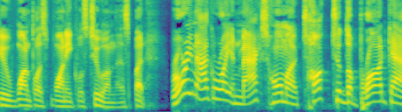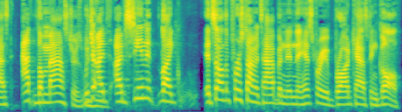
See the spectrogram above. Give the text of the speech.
do one plus one equals two on this. But Rory McIlroy and Max Homa talked to the broadcast at the Masters, which mm-hmm. I've I've seen it like it's not the first time it's happened in the history of broadcasting golf.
